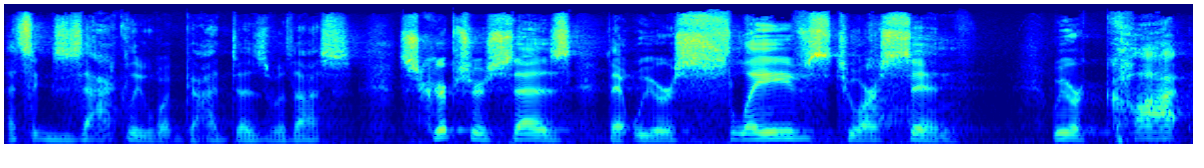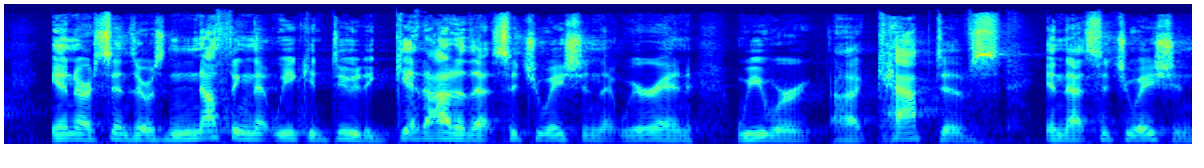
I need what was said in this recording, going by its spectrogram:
That's exactly what God does with us. Scripture says that we were slaves to our sin. We were caught in our sins. There was nothing that we could do to get out of that situation that we were in. We were uh, captives in that situation.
